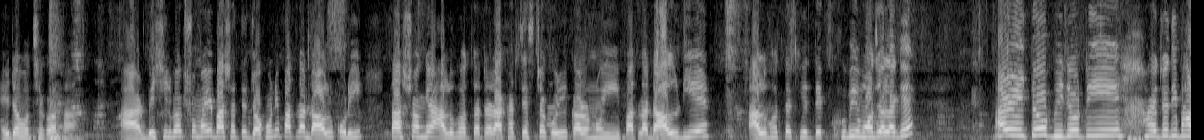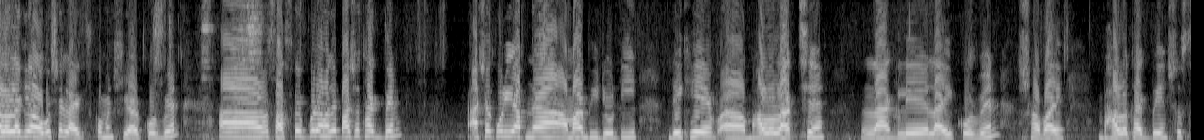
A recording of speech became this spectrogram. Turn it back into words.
এটা হচ্ছে কথা। আর বেশিরভাগ সময় বাসাতে যখনই পাতলা ডাল করি, তার সঙ্গে আলু ভর্তাটা রাখার চেষ্টা করি, কারণ ওই পাতলা ডাল দিয়ে আলু ভর্তা খেতে খুবই মজা লাগে। আর এই তো ভিডিওটি যদি ভালো লাগে অবশ্যই লাইকস কমেন্ট শেয়ার করবেন। আর সাবস্ক্রাইব করে আমাদের পাশে থাকবেন। আশা করি আপনারা আমার ভিডিওটি দেখে ভালো লাগছে। লাগলে লাইক করবেন। সবাই ভালো থাকবেন, সুস্থ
